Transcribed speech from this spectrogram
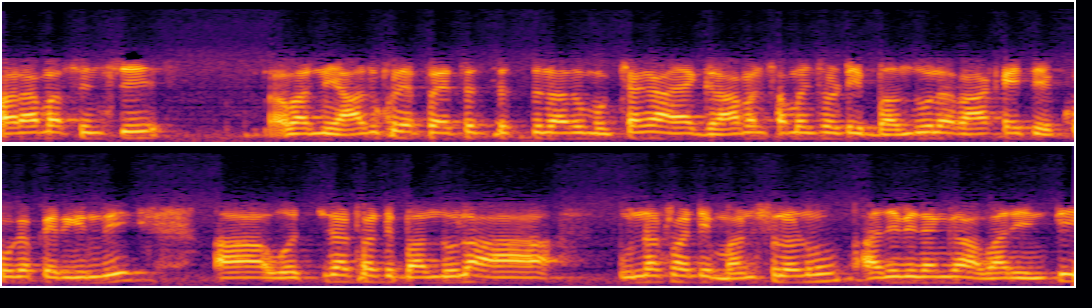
పరామర్శించి వారిని ఆదుకునే ప్రయత్నం చేస్తున్నారు. ముఖ్యంగా ఆయా గ్రామానికి సంబంధించినటువంటి బంధువుల రాక అయితే ఎక్కువగా పెరిగింది. ఆ వచ్చినటువంటి బంధువులు ఆ ఉన్నటువంటి మనుషులను అదే విధంగా వారి ఇంటి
